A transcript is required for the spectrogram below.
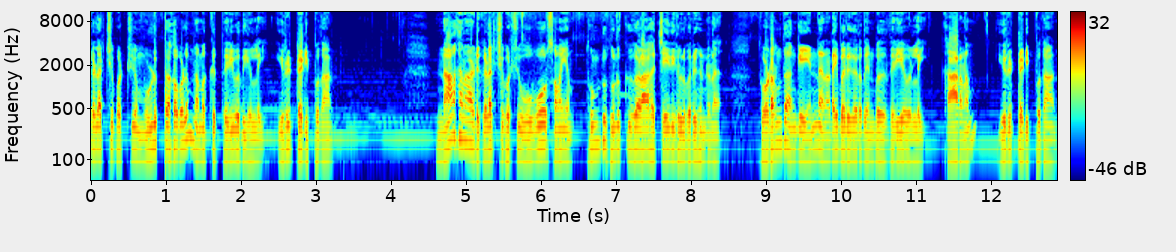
கிளர்ச்சி பற்றிய முழு தகவலும் நமக்கு தெரிவது இல்லை. இருட்டடிப்புதான் நாகநாடு கிளர்ச்சி பற்றி ஒவ்வொரு சமயம் துண்டு துணுக்குகளாக செய்திகள் வருகின்றன. தொடர்ந்து அங்கே என்ன நடைபெறுகிறது என்பது தெரியவில்லை. காரணம் இருட்டடிப்புதான்.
